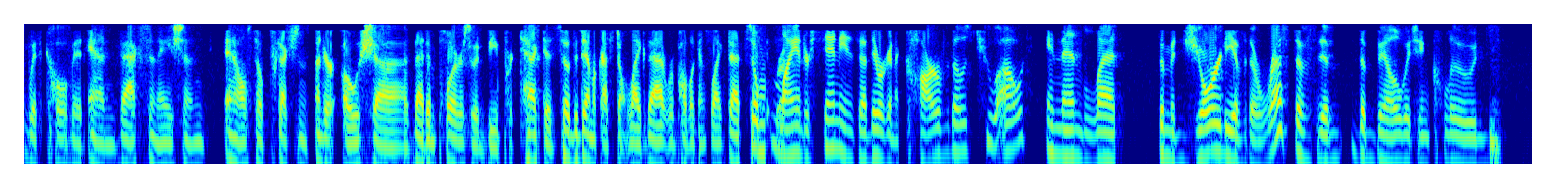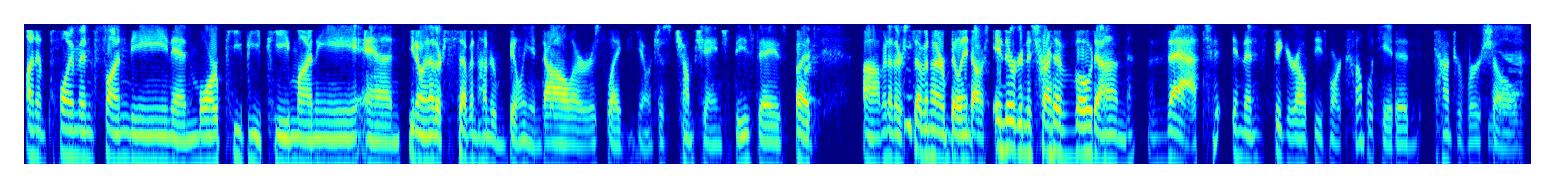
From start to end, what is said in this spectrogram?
with COVID and vaccination and also protections under OSHA that employers would be protected. So the Democrats don't like that, Republicans like that. So right. my understanding is that they were going to carve those two out and then let the majority of the rest of the the bill, which includes unemployment funding and more PPP money and you know another 700 billion dollars like you know just chump change these days. But um, another 700 billion dollars and they're going to try to vote on that and then figure out these more complicated controversial yeah.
